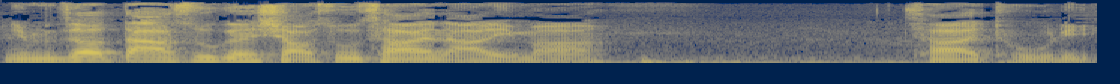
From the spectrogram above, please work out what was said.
你们知道大树跟小树差在哪里吗？差在土里。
